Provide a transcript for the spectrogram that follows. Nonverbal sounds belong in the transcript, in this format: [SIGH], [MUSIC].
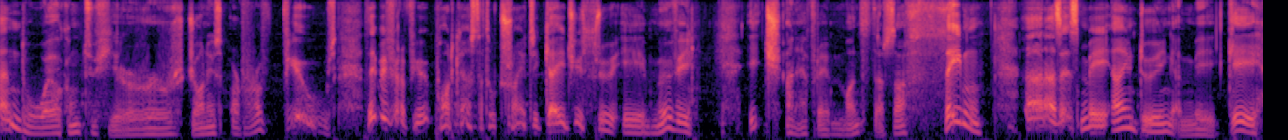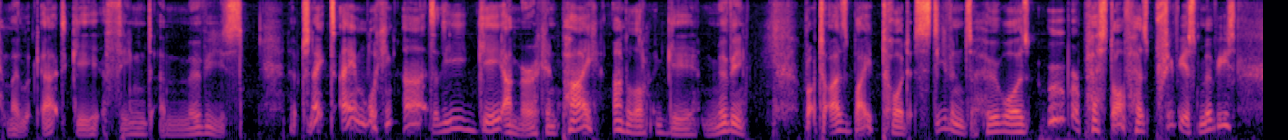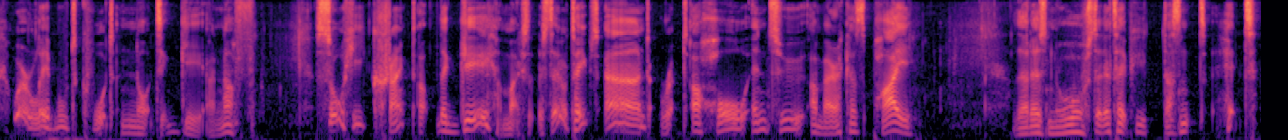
and welcome to Here's Johnny's Reviews, the movie review podcast that will try to guide you through a movie. Each and every month there's a theme, and as it's May, I'm doing May Gay, my look at gay themed movies. Now, tonight I'm looking at the Gay American Pie, another gay movie. Brought to us by Todd Stevens, who was uber pissed off his previous movies were labelled, quote, not gay enough. So he cranked up the gay, maxed up the stereotypes, and ripped a hole into America's pie. There is no stereotype he doesn't hit.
